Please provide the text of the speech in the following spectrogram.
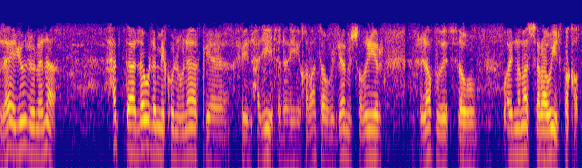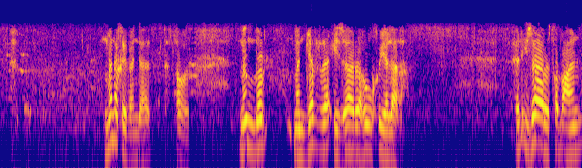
لا يجوز لنا حتى لو لم يكن هناك آه، في الحديث الذي قرأته في الجامع الصغير لفظ الثوب وإنما السراويل فقط. ما نقف عند هذا ننظر من جر إزاره خيلاء. الإزار طبعا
